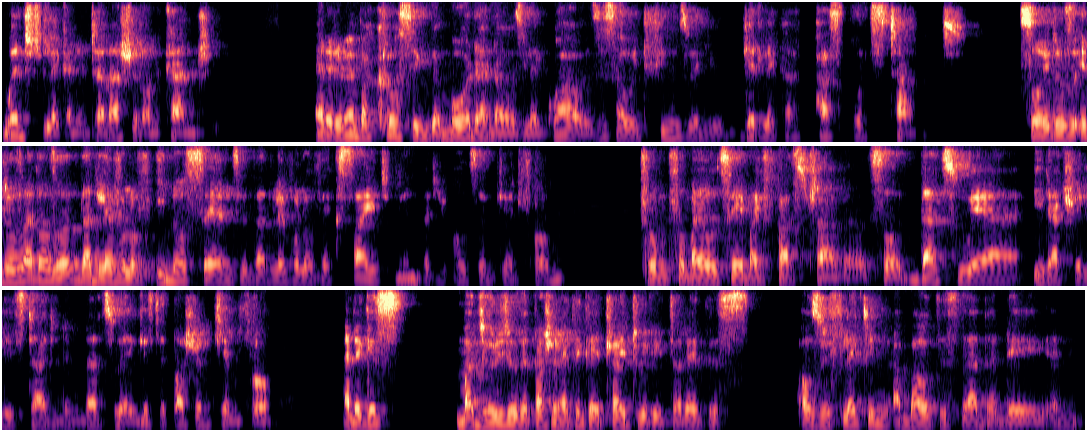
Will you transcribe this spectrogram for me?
went to like an international country. And I remember crossing the border, and I was like, "Wow, is this how it feels when you get like a passport stamped?" So it was it was that was uh, that level of innocence and that level of excitement that you also get from from from I would say my first travel. So that's where it actually started, and that's where I guess the passion came from. And I guess majority of the passion, I think I tried to reiterate this. I was reflecting about this the other day, and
